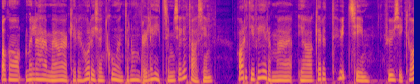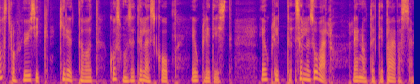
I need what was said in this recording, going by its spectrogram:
aga me läheme ajakirja Horisont kuuenda numbri lehitsemisega edasi. Hardi Veermäe ja Gert Hütsi, füüsik ja astrofüüsik, kirjutavad kosmoseteleskoop Euclidist. Euclid sellel suvel lennutati taevasse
